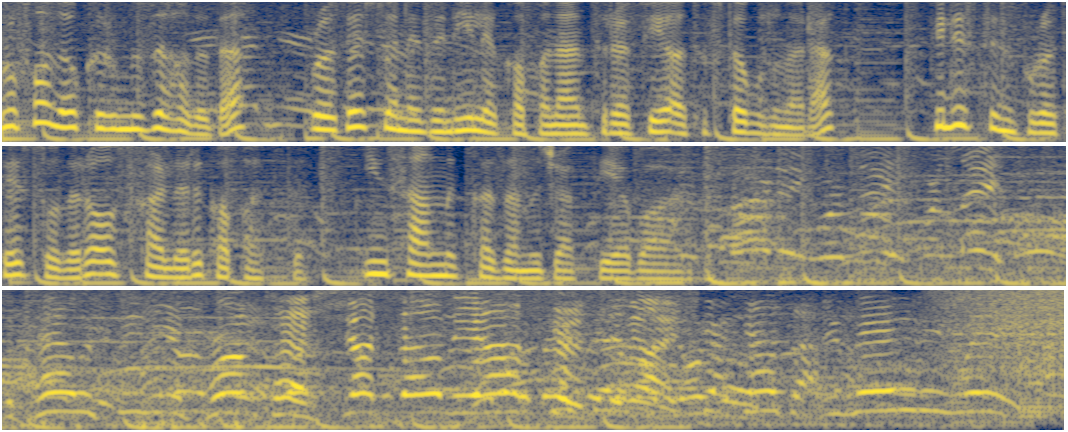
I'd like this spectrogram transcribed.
Ruffalo Kırmızı Halı'da protesto nedeniyle kapanan trafiğe atıfta bulunarak Filistin protestoları Oscar'ları kapattı. İnsanlık kazanacak diye bağırdı. Palestinian protest shut down the.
